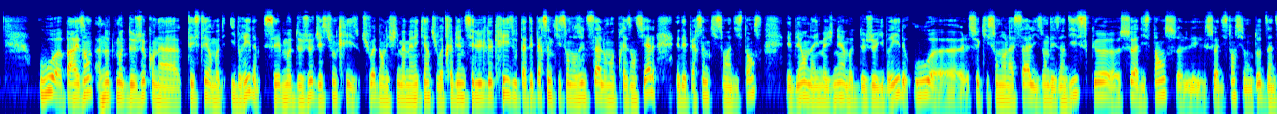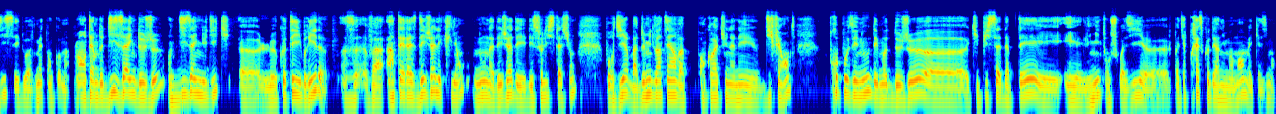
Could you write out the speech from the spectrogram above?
Ou euh, par exemple, un autre mode de jeu qu'on a testé en mode hybride, c'est le mode de jeu de gestion de crise. Tu vois, dans les films américains, tu vois très bien une cellule de crise où tu as des personnes qui sont dans une salle en mode présentiel et des personnes qui sont à distance. Eh bien, on a imaginé un mode de jeu hybride où euh, ceux qui sont dans la salle, ils ont des indices que euh, ceux à distance, ceux à distance, ils ont d'autres indices et ils doivent mettre en commun. En termes de design de jeu, en design ludique, le côté hybride va intéresse déjà les clients. Nous, on a déjà des, sollicitations pour dire, bah, 2021 va encore être une année différentes. Proposez-nous des modes de jeu euh, qui puissent s'adapter et, limite on choisit, euh, je vais pas dire presque au dernier moment, mais quasiment.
